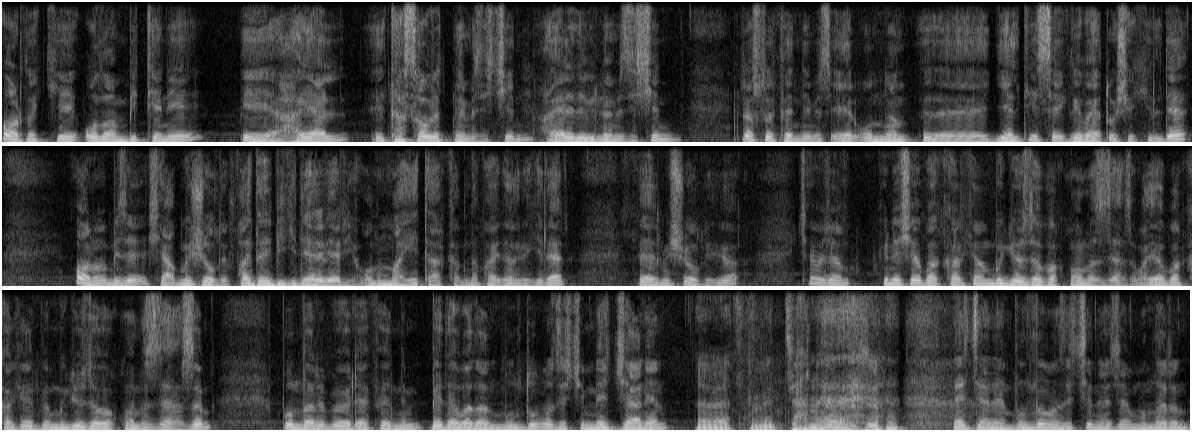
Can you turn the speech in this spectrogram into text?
Oradaki olan biteni e, hayal e, tasavvur etmemiz için, hayal edebilmemiz için Resul Efendimiz eğer ondan e, geldiyse rivayet o şekilde onu bize şey yapmış oluyor. Faydalı bilgiler veriyor. Onun mahiyeti hakkında faydalı bilgiler vermiş oluyor. İşte hocam güneşe bakarken bu gözle bakmamız lazım. Aya bakarken bu gözle bakmamız lazım. Bunları böyle efendim bedavadan bulduğumuz için meccanen Evet meccanen meccanen bulduğumuz için hocam bunların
